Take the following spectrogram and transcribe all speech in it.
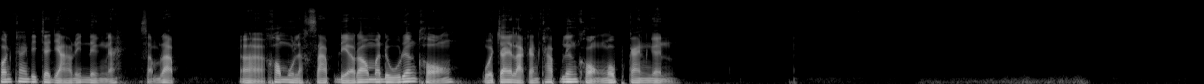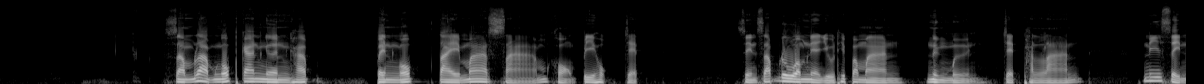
ค่อนข้างที่จะยาวนิดนึงนะสำหรับข้อมูลหลักทรัพย์ เดี๋ยวเรามาดูเรื่องของหัวใจหลักกันครับ เรื่องของงบการเงิน สำหรับงบการเงินครับ เป็นงบไตรมาส 3 ของปี 67 สินทรัพย์รวมเนี่ยอยู่ที่ประมาณ 17,000 ล้านหนี้สิน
